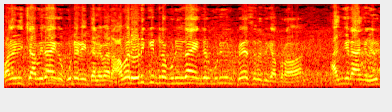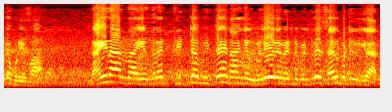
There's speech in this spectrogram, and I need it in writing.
பழனிசாமி தான் எங்கள் கூட்டணி தலைவர். அவர் எடுக்கின்ற முடிவு தான் எங்கள் முடிவுன்னு பேசுறதுக்கு அப்புறம் அங்கு நாங்கள் இருக்க முடியுமா? நயினார் நாகேந்திரன் திட்டமிட்டே நாங்கள் வெளியேற வேண்டும் என்று செயல்பட்டிருக்கிறார்.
